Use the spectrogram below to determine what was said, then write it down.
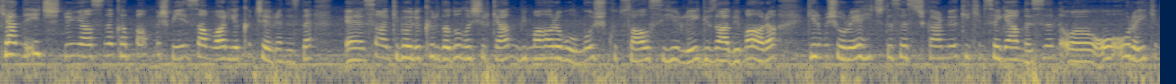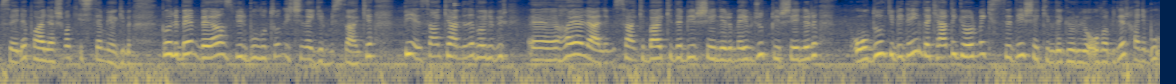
Kendi iç dünyasına kapanmış bir insan var yakın çevrenizde. Ee, sanki böyle kırda dolaşırken bir mağara bulmuş. Kutsal, sihirli, güzel bir mağara. Girmiş oraya hiç de ses çıkarmıyor ki kimse gelmesin. O orayı kimseyle paylaşmak istemiyor gibi. Böyle bembeyaz bir bulutun içine girmiş sanki. Bir insan kendine böyle bir e, hayal alemi sanki belki de bir şeyleri mevcut bir şeyleri olduğu gibi değil de kendi görmek istediği şekilde görüyor olabilir. Hani bu,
